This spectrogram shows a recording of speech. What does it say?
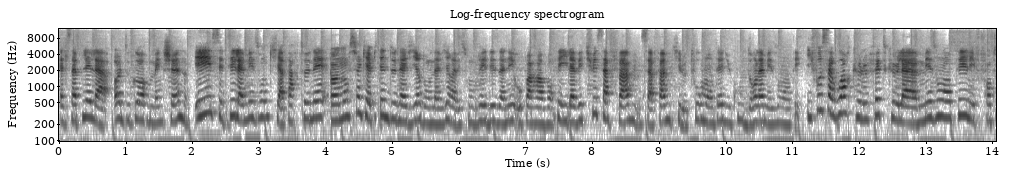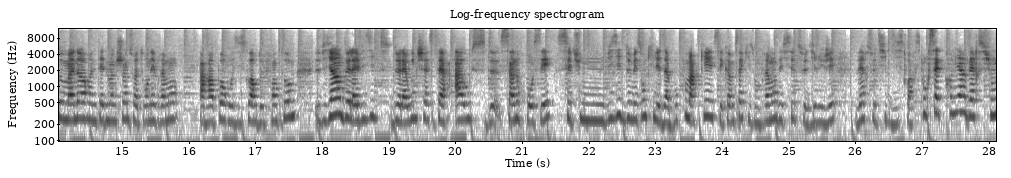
elle s'appelait la Old Gore Mansion et c'était la maison qui appartenait à un ancien capitaine de navire dont le navire avait sombré des années auparavant. Et il avait tué sa femme, sa femme qui le tourmentait du coup dans la maison hantée. Il faut savoir que le fait que la maison hantée, les Phantom Manor, Haunted Mansion soient tournés vraiment par rapport aux histoires de fantômes vient de la visite de la Winchester House de San Jose. C'est une visite de maison qui les a beaucoup marqués et c'est comme ça qu'ils ont vraiment décidé de se diriger vers ce type d'histoire. Pour cette première version,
